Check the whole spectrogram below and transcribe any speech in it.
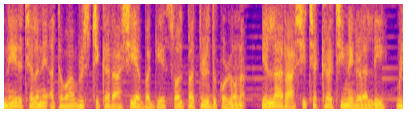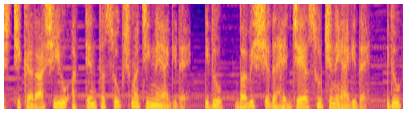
ನೇರ ಚಲನೆ ಅಥವಾ ವೃಶ್ಚಿಕ ರಾಶಿಯ ಬಗ್ಗೆ ಸ್ವಲ್ಪ ತಿಳಿದುಕೊಳ್ಳೋಣ. ಎಲ್ಲಾ ರಾಶಿಚಕ್ರ ಚಿಹ್ನೆಗಳಲ್ಲಿ ವೃಶ್ಚಿಕ ರಾಶಿಯು ಅತ್ಯಂತ ಸೂಕ್ಷ್ಮ ಚಿಹ್ನೆಯಾಗಿದೆ. ಇದು ಭವಿಷ್ಯದ ಹೆಜ್ಜೆಯ ಸೂಚನೆಯಾಗಿದೆ. ಇದು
